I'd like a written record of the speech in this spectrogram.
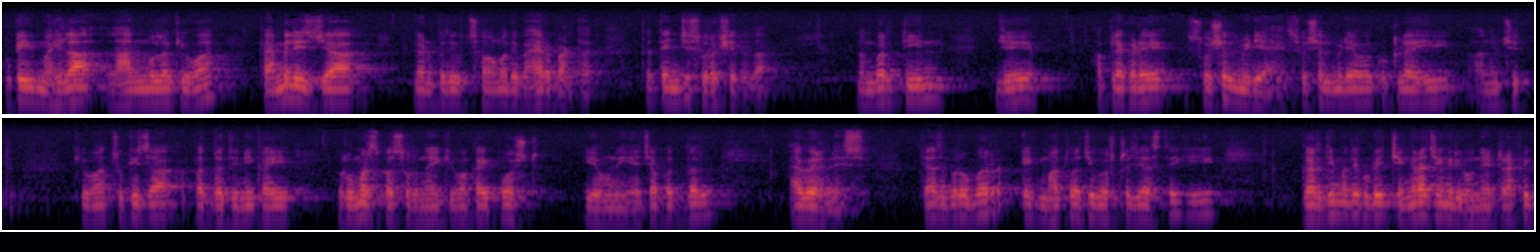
कुठेही महिला लहान मुलं किंवा फॅमिलीज ज्या गणपती उत्सवामध्ये बाहेर पडतात तर त्यांची सुरक्षितता. नंबर तीन जे आपल्याकडे सोशल मीडिया आहे. सोशल मीडियावर कुठल्याही अनुचित किंवा चुकीचा पद्धतीने काही रुमर्स पसरू नये किंवा काही पोस्ट येऊ नये याच्याबद्दल अवेअरनेस त्याचबरोबर एक महत्त्वाची गोष्ट जी असते की गर्दीमध्ये कुठेही चेंगराचेंगरी होऊ नये ट्रॅफिक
